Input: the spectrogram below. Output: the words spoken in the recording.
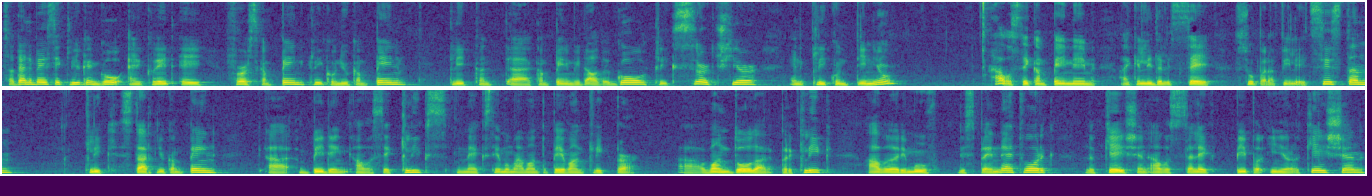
So then basically you can go and create a first campaign, click on new campaign, click uh, campaign without a goal, click search here and click continue. I will say campaign name, I can literally say super affiliate system, click start new campaign, uh, bidding, I will say clicks, maximum I want to pay one click per, uh, one dollar per click. I will remove display network, location, I will select people in your location,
